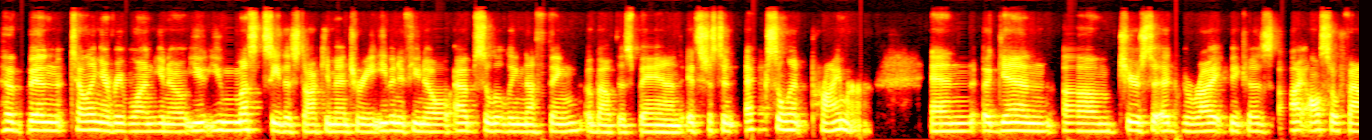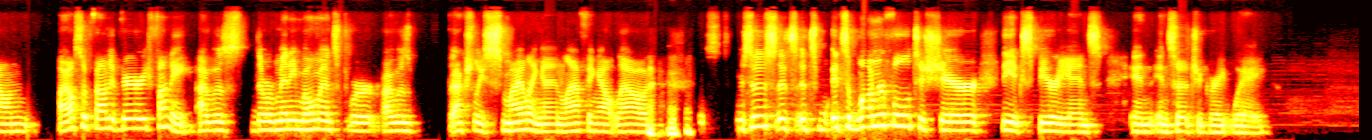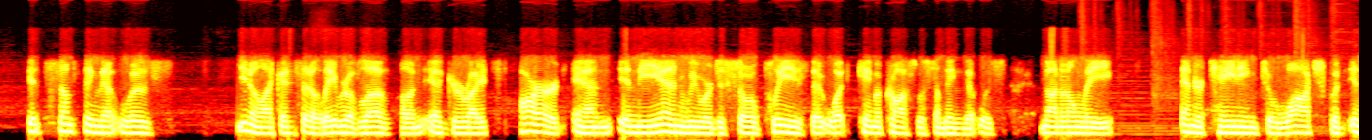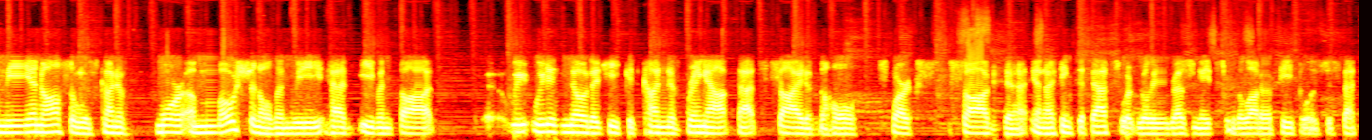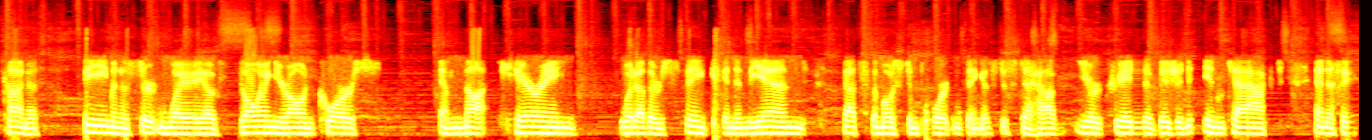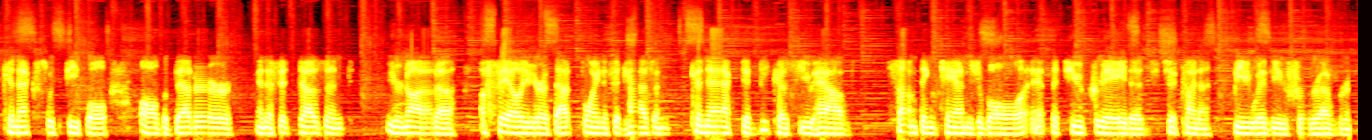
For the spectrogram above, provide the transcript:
have been telling everyone, you know, you you must see this documentary, even if you know absolutely nothing about this band. It's just an excellent primer. And again, um, cheers to Edgar Wright because I also found I also found it very funny. I was there were many moments where I was actually smiling and laughing out loud. it's, it's just it's it's it's wonderful to share the experience in in such a great way. It's something that was, you know, like I said, a labor of love on Edgar Wright's part. And in the end, we were just so pleased that what came across was something that was not only entertaining to watch, but in the end also was kind of more emotional than we had even thought. We, we didn't know that he could kind of bring out that side of the whole Sparks saga. And I think that that's what really resonates with a lot of people is just that kind of theme in a certain way of going your own course and not caring what others think. And in the end, that's the most important thing is just to have your creative vision intact. And if it connects with people, all the better. And if it doesn't, you're not a, a failure at that point if it hasn't connected because you have something tangible that you created to kind of be with you forever.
